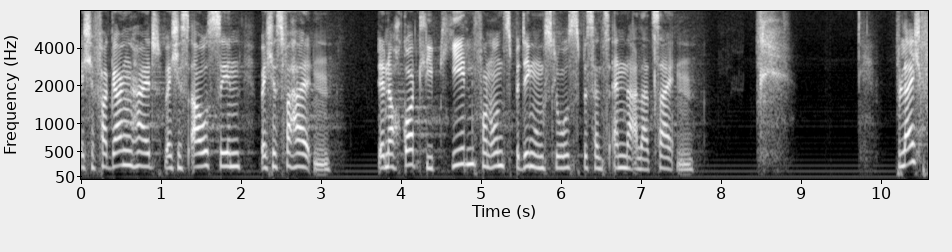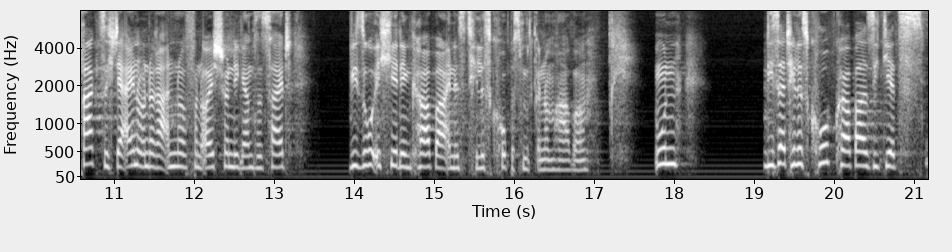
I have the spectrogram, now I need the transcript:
welche Vergangenheit, welches Aussehen, welches Verhalten. Denn auch Gott liebt jeden von uns bedingungslos bis ans Ende aller Zeiten. Vielleicht fragt sich der eine oder andere von euch schon die ganze Zeit, wieso ich hier den Körper eines Teleskopes mitgenommen habe. Nun, dieser Teleskopkörper sieht jetzt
